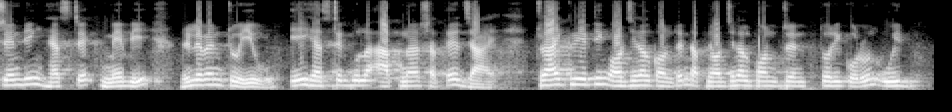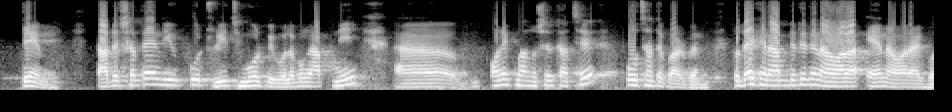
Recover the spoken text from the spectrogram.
trending hashtag may be relevant to you এই হ্যাশট্যাগুলো আপনার সাথে যায়। ট্রাই ক্রিয়েটিং অরিজিনাল কন্টেন্ট আপনি অরিজিনাল কন্টেন্ট তৈরি করুন উইথ দেম তাদের সাথে and you could reach more people এবং আপনি অনেক মানুষের কাছে পৌঁছাতে পারবেন। তো দেখেন updated an hour an hour ago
